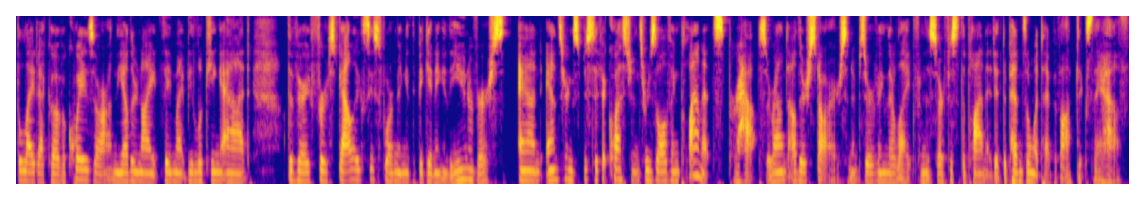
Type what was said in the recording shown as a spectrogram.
the light echo of a quasar. On the other night they might be looking at the very first galaxies forming at the beginning of the universe and answering specific questions, resolving planets perhaps around other stars and observing their light from the surface of the planet. It depends on what type of optics they have.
